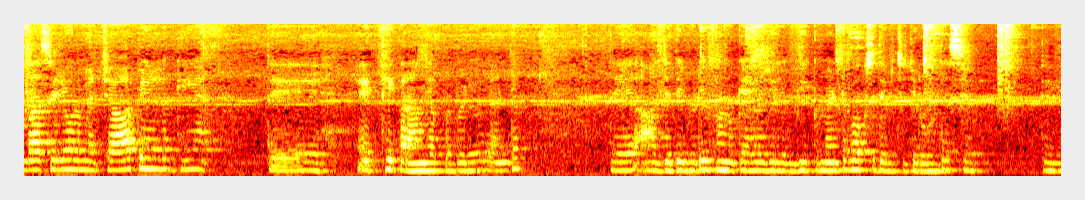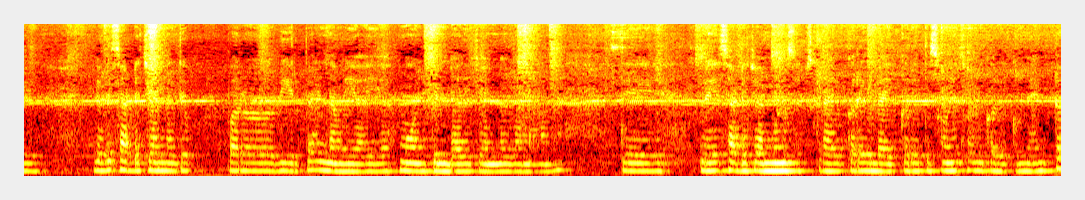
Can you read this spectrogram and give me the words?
ਬਸ ਜੀ ਹੁਣ ਮੈਂ ਚਾਹ ਪੀਣ ਲੱਗੀ ਆ। ਤੇ ਇੱਥੇ ਕਰਾਂਗੇ ਆਪਾਂ ਵੀਡੀਓ ਦਾ ਐਂਡ ਤੇ ਅੱਜ ਦੀ ਵੀਡੀਓ ਤੁਹਾਨੂੰ ਕਿਹੋ ਜਿਹੀ ਲੱਗੀ ਕਮੈਂਟ ਬਾਕਸ ਦੇ ਵਿੱਚ ਜ਼ਰੂਰ ਦੱਸਿਓ। ਤੇ ਜਿਹੜੇ ਸਾਡੇ ਚੈਨਲ ਦੇ ਉੱਪਰ ਵੀਰ ਭੈਣ ਨਵੇਂ ਆਏ ਆ, ਮੌਜ ਪਿੰਡਾ ਦੇ ਚੈਨਲ ਦਾ ਨਾਮ ਹੈ, ਤੇ ਪਲੀਜ਼ ਸਾਡੇ ਚੈਨਲ ਨੂੰ ਸਬਸਕ੍ਰਾਈਬ ਕਰਿਓ ਲਾਈਕ ਕਰਿਓ ਤੇ ਸੋਹਣੇ ਸੋਹਣੇ ਕਰਿਓ ਕਮੈਂਟ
